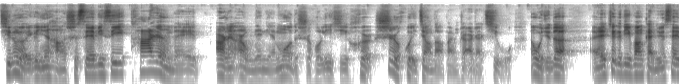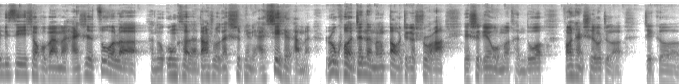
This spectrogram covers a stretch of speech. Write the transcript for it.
其中有一个银行是 CIBC，他认为二零二五年年末的时候利息会是会降到百分之二点七五。那我觉得，哎，这个地方感觉 CIBC 小伙伴们还是做了很多功课的。当时我在视频里还谢谢他们，如果真的能到这个数哈，也是给我们很多房产持有者这个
